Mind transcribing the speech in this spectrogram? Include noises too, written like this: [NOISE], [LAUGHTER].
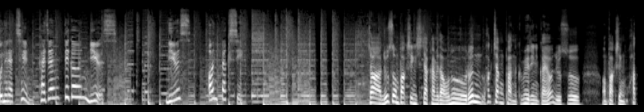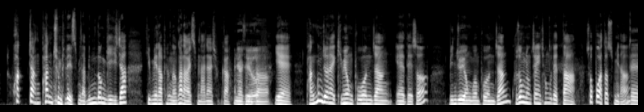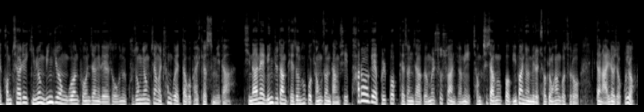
오늘 아침 가장 뜨거운 뉴스 뉴스 언박싱 자 뉴스 언박싱 시작합니다. 오늘은 확장판 금요일이니까요. 뉴스 언박싱 확, 확장판 [LAUGHS] 준비되어 있습니다. 민동기 기자 김민아 평론가 나와 있습니다. 안녕하십니까? 안녕하십니까? 예, 방금 전에 김용 부원장에 대해서 민주연구원 부원장 구속영장이 청구됐다. 속보가 떴습니다. 네, 검찰이 김용 민주연구원 부원장에 대해서 오늘 구속영장을 청구했다고 밝혔습니다. 지난해 민주당 대선 후보 경선 당시 8억의 불법 대선 자금을 수수한 혐의, 정치자금법 위반 혐의를 적용한 것으로 일단 알려졌고요.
